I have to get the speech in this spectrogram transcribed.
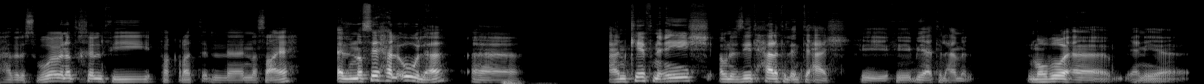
هذا الأسبوع وندخل في فقرة النصائح. النصيحة الأولى آه عن كيف نعيش أو نزيد حالة الانتعاش في في بيئة العمل. الموضوع آه، يعني آه،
